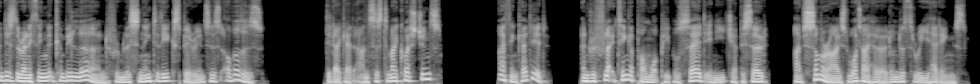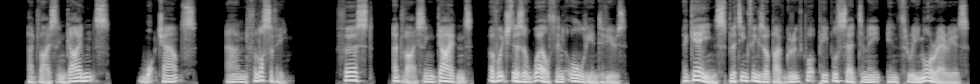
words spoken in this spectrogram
And is there anything that can be learned from listening to the experiences of others? Did I get answers to my questions? I think I did and reflecting upon what people said in each episode, I've summarised what I heard under three headings advice and guidance, watchouts, and philosophy. First, advice and guidance, of which there's a wealth in all the interviews. Again, splitting things up, I've grouped what people said to me in three more areas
